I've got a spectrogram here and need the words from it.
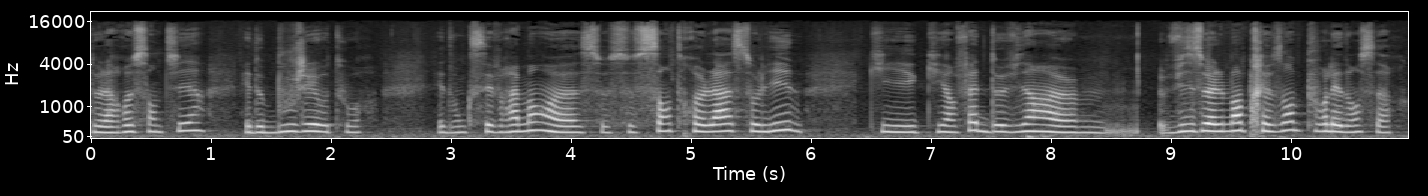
de la ressentir et de bouger autour. Et donc c'est vraiment euh, ce, centre-là solide qui, qui, en fait devient euh, visuellement présent pour les danseurs.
